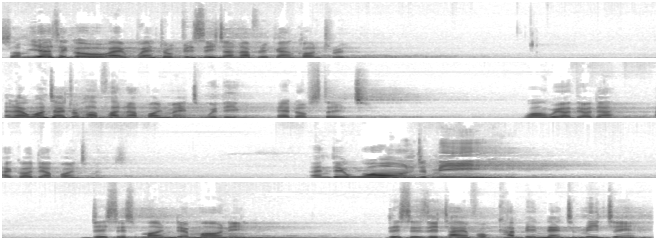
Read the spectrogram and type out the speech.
Some years ago, I went to visit an African country. And I wanted to have an appointment with the head of state. One way or the other, I got the appointment. And they warned me this is Monday morning. This is the time for cabinet meeting.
